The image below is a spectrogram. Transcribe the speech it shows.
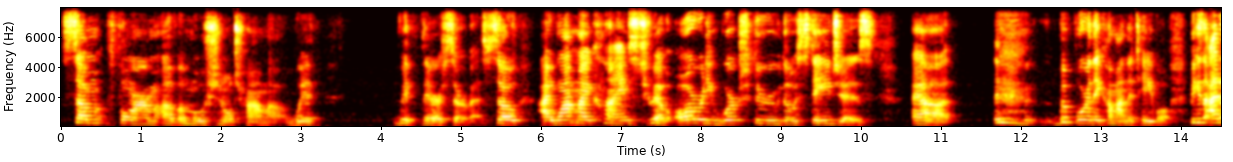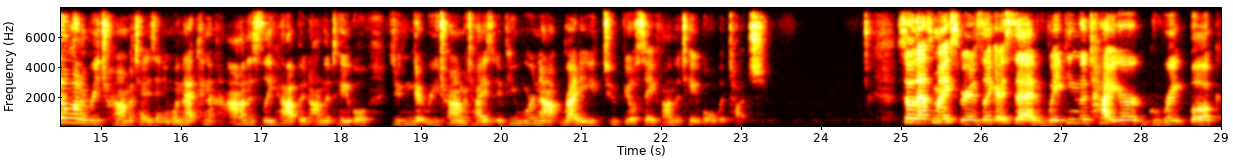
some form of emotional trauma with with their service. So I want my clients to have already worked through those stages uh, before they come on the table because I don't want to re-traumatize anyone. That can honestly happen on the table. You can get re-traumatized if you were not ready to feel safe on the table with touch. So that's my experience. Like I said, Waking the Tiger, great book.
